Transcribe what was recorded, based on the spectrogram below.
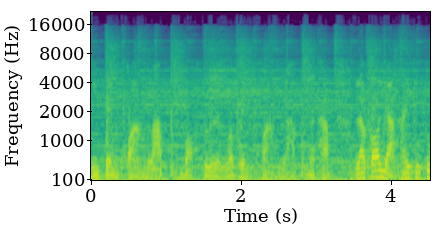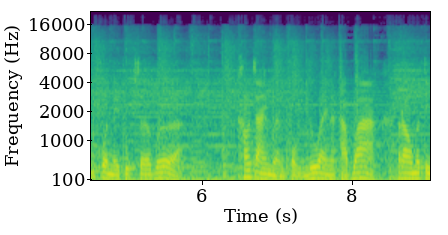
นี้เป็นความลับบอกเลยว่าเป็นความลับนะครับแล้วก็อยากให้ทุกๆ คนในทุกเซิร์ฟเวอร์เข้าใจเหมือนผมด้วยนะครับว่าเรามาตี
